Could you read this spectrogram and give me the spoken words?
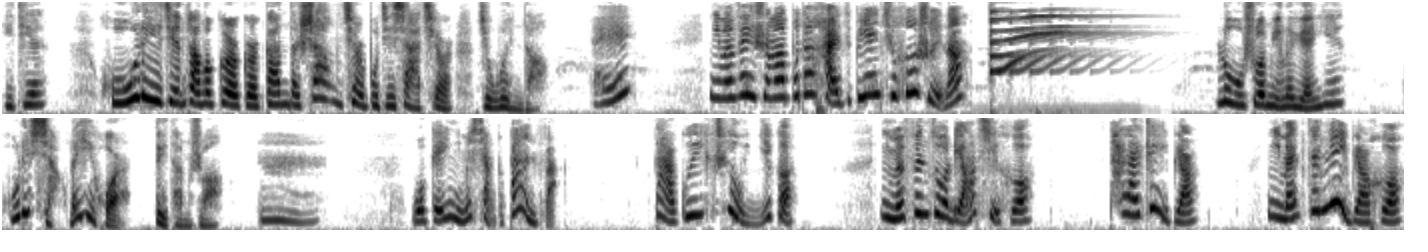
一天，狐狸见他们个个干得上气儿不接下气儿，就问道：“哎，你们为什么不到海子边去喝水呢？”鹿说明了原因，狐狸想了一会儿，对他们说：“嗯，我给你们想个办法。大龟只有一个，你们分作两起喝。他来这边，你们在那边喝；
